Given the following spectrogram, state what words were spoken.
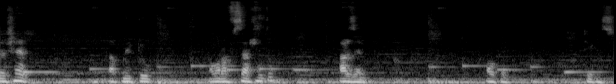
হৃদয় সাহেব আপনি একটু আমার অফিসে আসুন তো। আর্জেন্ট ওকে ঠিক আছে।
